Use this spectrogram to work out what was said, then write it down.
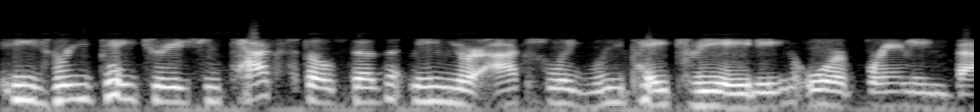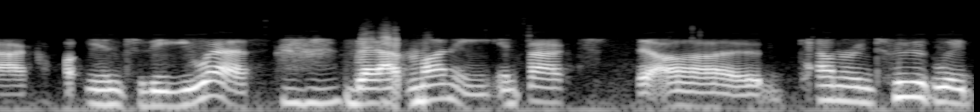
these repatriation tax bills doesn't mean you're actually repatriating or bringing back into the U.S. Mm-hmm. that money. In fact, uh, counterintuitively,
